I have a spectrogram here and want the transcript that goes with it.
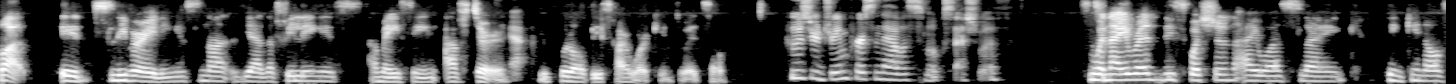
but it's liberating. It's not yeah the feeling is amazing after yeah. you put all this hard work into it so. Who's your dream person to have a smoke sesh with? When i read this question i was like thinking of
